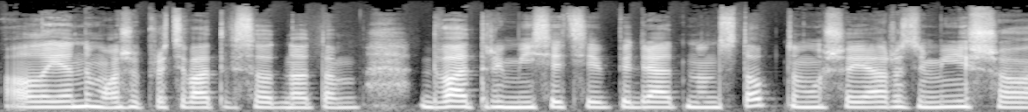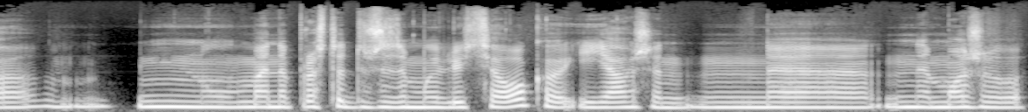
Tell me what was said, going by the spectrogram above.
але я не можу працювати все одно там 2-3 місяці підряд нон-стоп, тому що я розумію, що ну, в мене просто дуже замилюється око, і я вже не не можу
